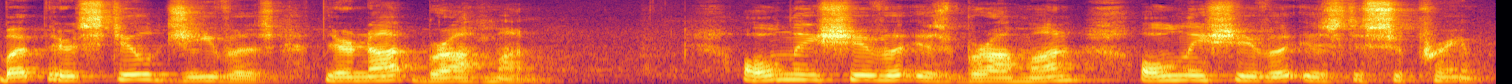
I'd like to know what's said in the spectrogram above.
but they're still jivas. They're not Brahman. Only Shiva is Brahman. Only Shiva is the supreme.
